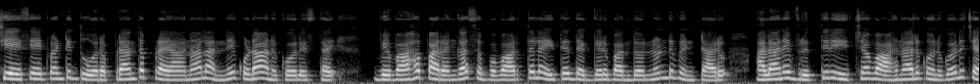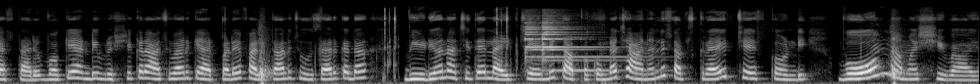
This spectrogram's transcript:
చేసేటువంటి దూర ప్రాంత ప్రయాణాలు అన్నీ కూడా అనుకూలిస్తాయి. వివాహపరంగా శుభవార్తలు అయితే దగ్గర బంధువుల నుండి వింటారు. అలానే వృత్తి రీత్యా వాహనాలు కొనుగోలు చేస్తారు. ఓకే అండి వృశ్చిక రాశి వారికి ఏర్పడే ఫలితాలు చూశారు కదా? వీడియో నచ్చితే లైక్ చేయండి తప్పకుండా ఛానల్ని సబ్స్క్రైబ్ చేసుకోండి. ఓం నమ శివాయ.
